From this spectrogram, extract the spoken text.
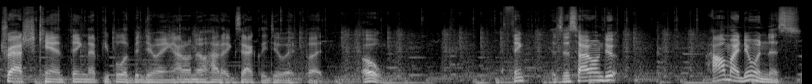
trash can thing that people have been doing. I don't know how to exactly do it, but... Oh. I think... Is this how I'm doing... How am I doing this?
